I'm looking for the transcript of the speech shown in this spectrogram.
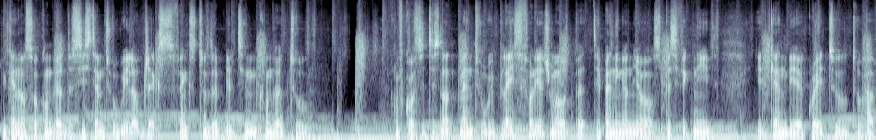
You can also convert the system to real objects thanks to the built-in convert tool. Of course, it is not meant to replace foliage mode, but depending on your specific need, it can be a great tool to have.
